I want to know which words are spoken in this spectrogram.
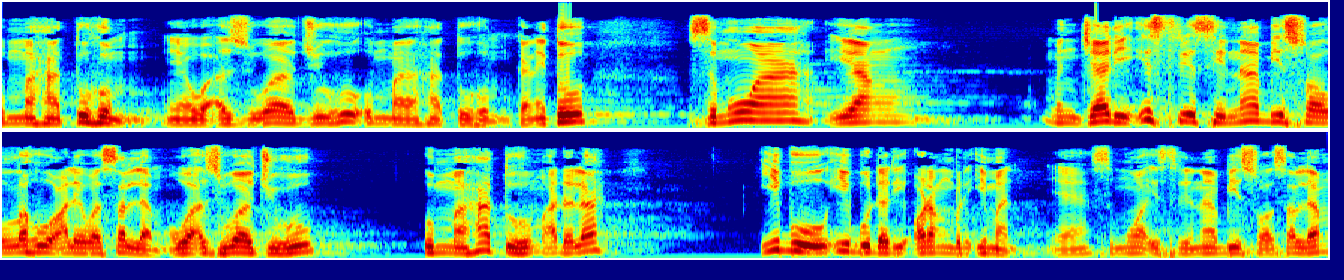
ummahatuhum. Ya wa azwajuhu ummahatuhum. Kan itu semua yang menjadi istri si Nabi sallallahu alaihi wasallam wa azwajuhu ummahatuhum adalah ibu-ibu dari orang beriman. Ya semua istri Nabi sallallahu alaihi wasallam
